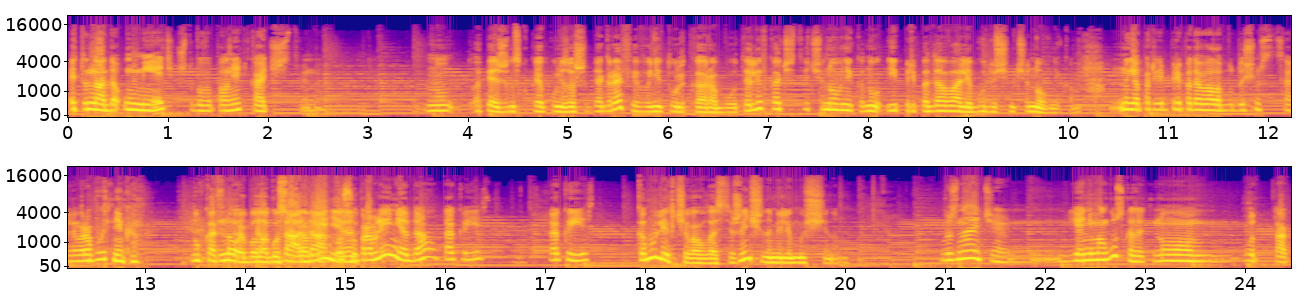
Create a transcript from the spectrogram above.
это надо уметь, чтобы выполнять качественно. Ну, опять же, насколько я помню из вашей биографии, вы не только работали в качестве чиновника, но и преподавали будущим чиновникам. Ну, я преподавала будущим социальным работникам. Ну, кафедра но, была да, госуправления. Да, да, госуправление, да, так и есть. Так и есть. Кому легче во власти, женщинам или мужчинам? Вы знаете, я не могу сказать, но вот так,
